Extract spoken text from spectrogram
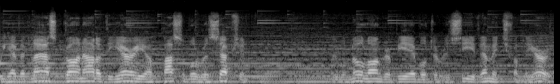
We have at last gone out of the area of possible reception. We will no longer be able to receive image from the Earth.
